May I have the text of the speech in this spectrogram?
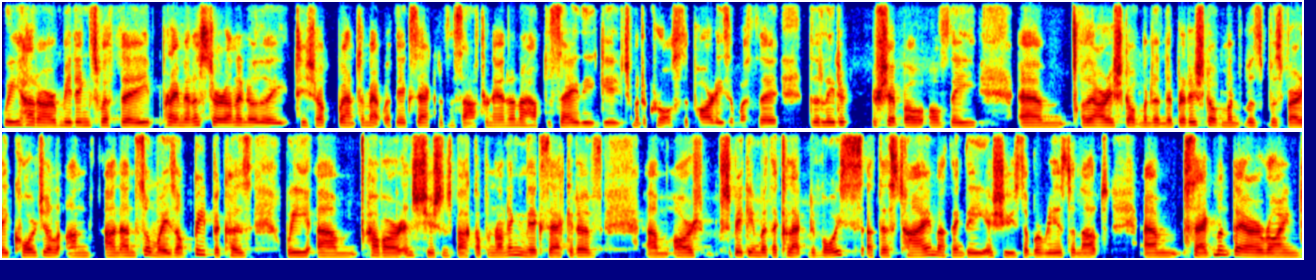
we had our meetings with the Prime Minister, and I know the Taoiseach went and met with the executive this afternoon. And I have to say, the engagement across the parties and with the the leader of, of the um, the Irish government and the British government was was very cordial and and in some ways upbeat because we um, have our institutions back up and running. The executive um, are speaking with a collective voice at this time. I think the issues that were raised in that um, segment there around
